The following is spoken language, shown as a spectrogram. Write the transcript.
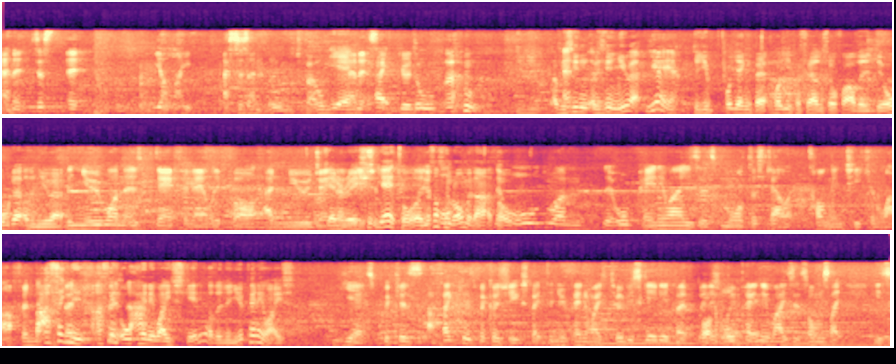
and it just it you're like this is an old film, Yeah, and it's I- a good old film. Have you seen Have you seen New It? Yeah, yeah. Did you what you what you prefer so far? The, the old It or the New It? The new one is definitely for a new generation. Generation. Yeah, totally. There's The nothing old- wrong with that at the all. old one, the old Pennywise is more just kind of like tongue in cheek and laughing. But I think the, I think old that- Pennywise is scarier than the new Pennywise. Yes, because I think it's because you expect the new Pennywise to be scary, but with Possibly. the old Pennywise, it's almost like he's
